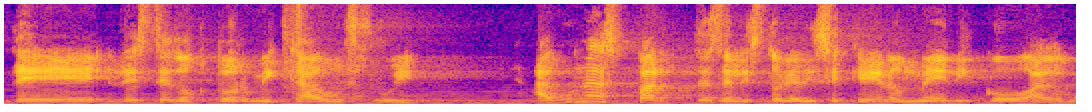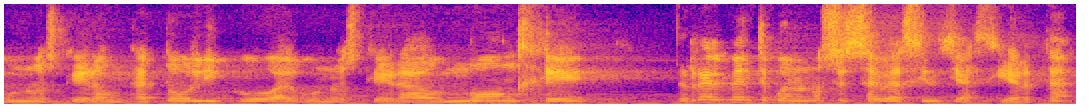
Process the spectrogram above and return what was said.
de, este doctor Mikao Usui. Algunas partes de la historia dice que era un médico, algunos que era un católico, algunos que era un monje. Realmente, bueno, no se sabe a ciencia cierta,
